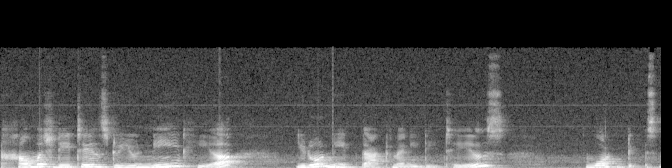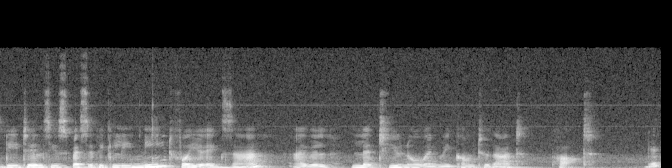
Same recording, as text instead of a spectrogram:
how much details do you need here? You don't need that many details. What details you specifically need for your exam, I will let you know when we come to that part. Okay.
